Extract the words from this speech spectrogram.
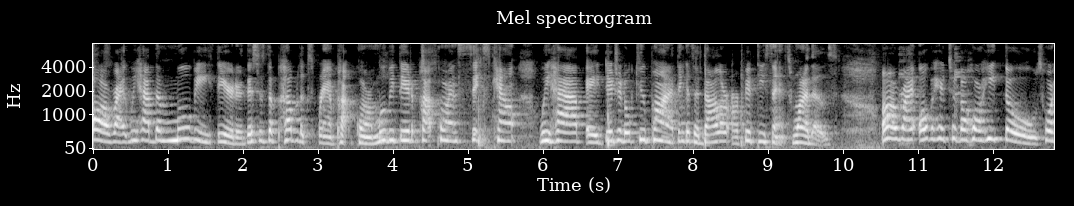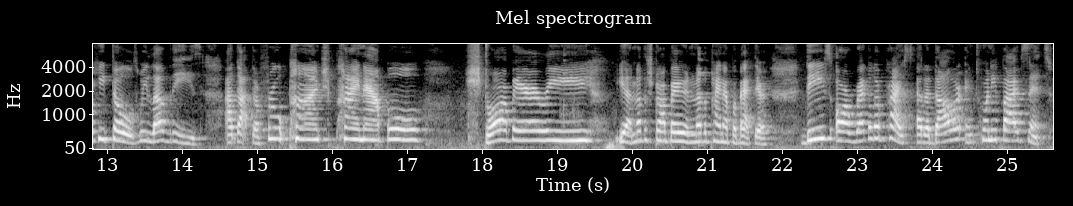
All right, we have the movie theater. This is the Publix brand popcorn. Movie theater popcorn, six count. We have a digital coupon. I think it's a dollar or 50 cents, one of those. All right, over here to the Jarritos. Jarritos, we love these. I got the fruit punch, pineapple, strawberry. Yeah, another strawberry and another pineapple back there. These are regular price at a dollar and 25 cents.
